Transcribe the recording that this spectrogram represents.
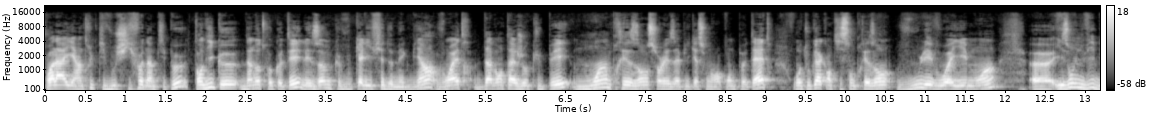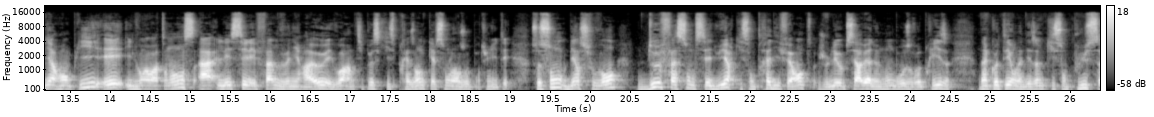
voilà, il y a un truc qui vous chiffonne un petit peu. Tandis que d'un autre côté, les hommes que vous qualifiez de mecs bien vont être davantage occupés, moins présents sur les applications de rencontre peut-être, ou en tout cas quand ils sont présents, vous les voyez moins. Euh, ils ont une vie bien remplie et ils vont avoir tendance à laisser les femmes venir à eux et voir un petit peu ce qui se présente, quelles sont leurs opportunités. Ce sont bien souvent deux façons de séduire qui sont très différentes. Je l'ai observé à de nombreuses reprises. D'un côté, on a des hommes qui sont plus,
